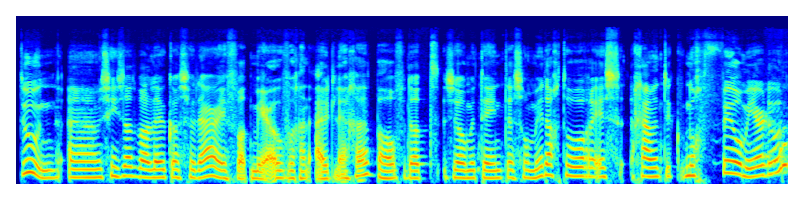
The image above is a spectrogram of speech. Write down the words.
doen? Uh, misschien is dat wel leuk als we daar even wat meer over gaan uitleggen. Behalve dat zometeen Tesselmiddag te horen is, gaan we natuurlijk nog veel meer doen.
